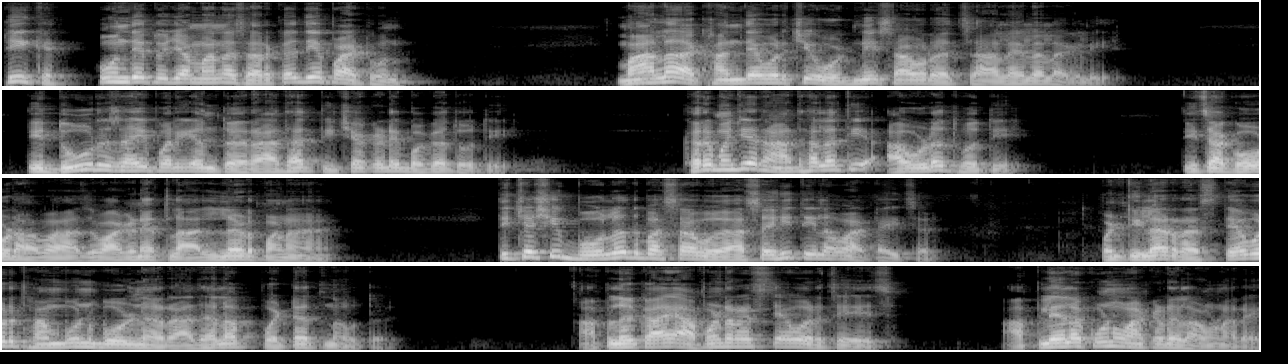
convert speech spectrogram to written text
ठीक आहे. होऊन दे तुझ्या मनासारखं. दे पाठवून. मला खांद्यावरची ओढणी सावरत चालायला लागली. ती दूर जाईपर्यंत राधा तिच्याकडे बघत होती. खरं म्हणजे राधाला ती आवडत होती. तिचा गोड आवाज वागण्यातला अल्लडपणा तिच्याशी बोलत बसावं असंही तिला वाटायचं. पण तिला रस्त्यावर थांबून बोलणं राधाला पटत नव्हतं. आपलं काय? आपण रस्त्यावरचेच आपल्याला कोण वाकडं लावणार आहे?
